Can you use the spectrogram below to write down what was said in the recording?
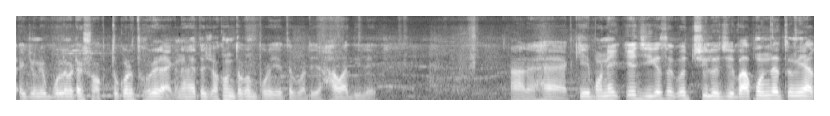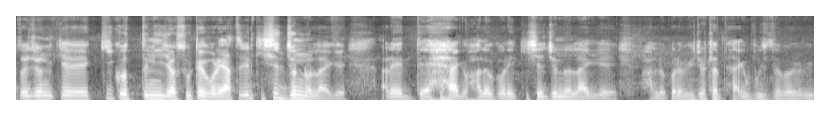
একজনকে বললাম, এটা শক্ত করে ধরে রাখ, না হয়তো যখন তখন পড়ে যেতে পারে, হাওয়া দিলে। আর হ্যাঁ কে অনেকে জিজ্ঞাসা করছিল যে বাপনদা তুমি এতজনকে কি করতে নিয়ে যাও শ্যুটে করে? এতজন কিসের জন্য লাগে? আরে, দেখ, ভালো করে কিসের জন্য লাগে? ভালো করে ভিডিওটা দেখ, বুঝতে পারবি।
